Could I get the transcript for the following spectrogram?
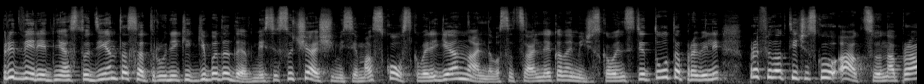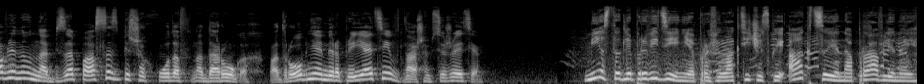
Преддверии Дня студента сотрудники ГИБДД вместе с учащимися Московского регионального социально-экономического института провели профилактическую акцию, направленную на безопасность пешеходов на дорогах. Подробнее о мероприятии в нашем сюжете. Место для проведения профилактической акции, направленной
